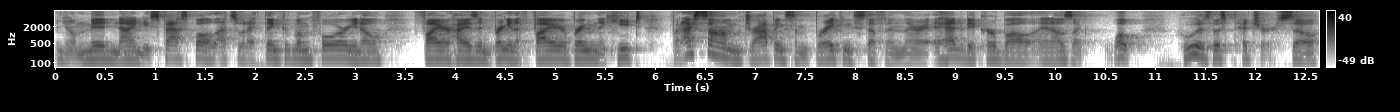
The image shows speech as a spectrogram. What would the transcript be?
you know, mid 90s fastball. That's what I think of him for. You know, Feyereisen, bringing the fire, bringing the heat. But I saw him dropping some breaking stuff in there. It had to be a curveball, and I was like, whoa, who is this pitcher? So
